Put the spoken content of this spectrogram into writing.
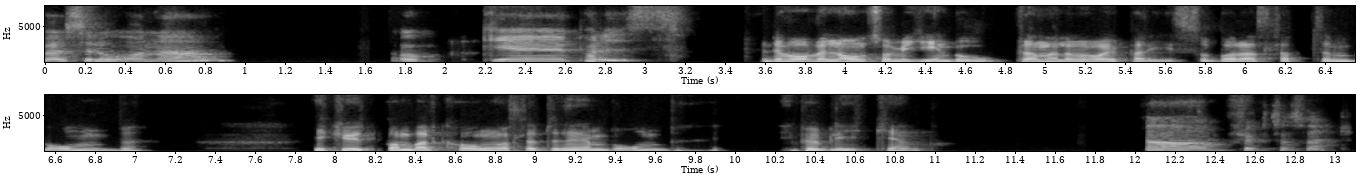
Barcelona och eh, Paris. Det var väl någon som gick in på operan eller vad var i Paris och bara släppte en bomb. Gick ut på en balkong och släppte ner en bomb i publiken. Ja, fruktansvärt.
